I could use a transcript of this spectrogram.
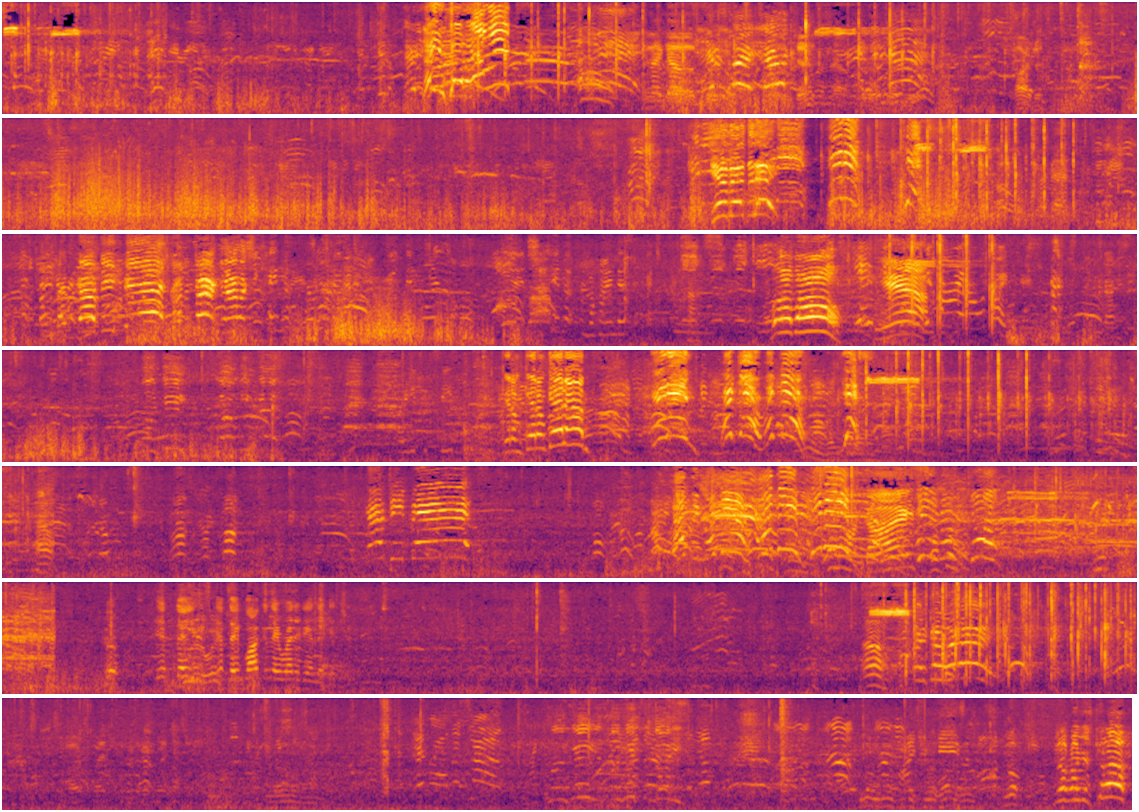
There you go, Alex. Oh, There you go. Tennis? All right, started. Get him, Anthony! Get him! Get him! Come on, guys. If they if they block and they run it in, they get you. Oh. Way to go, hey! Go, up, Rogers, get up!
